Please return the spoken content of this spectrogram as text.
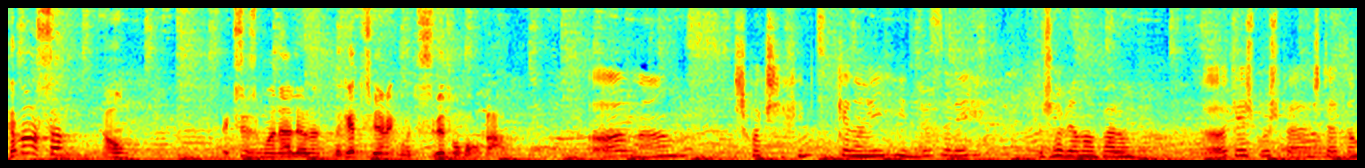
Comment ça? Non. Excuse-moi, Nala. Regarde, tu viens avec moi tout de suite, faut qu'on parle. Oh mince. Je crois que j'ai fait une petite connerie. Désolée. Je reviens dans pas long. Ok, je bouge pas, je t'attends.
